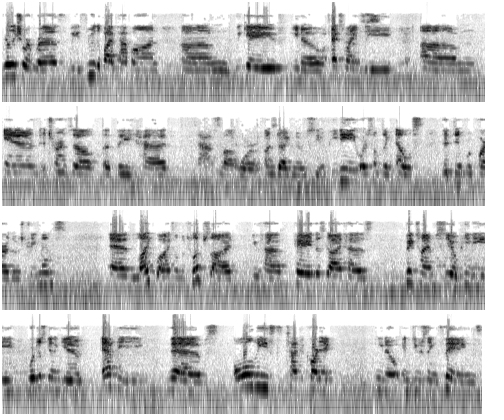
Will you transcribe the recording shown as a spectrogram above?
really short breath. We threw the BiPAP on. Um, we gave, you know, X, Y, and Z. Um, and it turns out that they had asthma or undiagnosed COPD or something else that didn't require those treatments. And likewise, on the flip side, you have, hey, this guy has big time COPD. We're just going to give epi, nebs, all these tachycardic, you know, inducing things,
